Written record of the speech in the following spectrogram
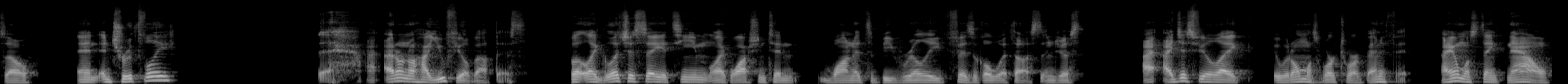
So and and truthfully, Eh, I don't know how you feel about this, but like let's just say a team like Washington wanted to be really physical with us and just I, I just feel like it would almost work to our benefit. I almost think now,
